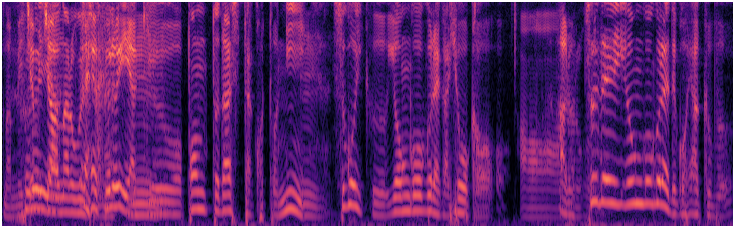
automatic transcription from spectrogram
まあめちゃめちゃアナログですよね。古い野球をポンと出したことうに、ん。すごいく4号ぐらいから評価をある。それで4号ぐらいで500部。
